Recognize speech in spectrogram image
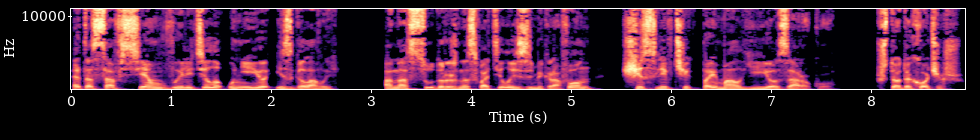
Это совсем вылетело у нее из головы. Она судорожно схватилась за микрофон, счастливчик поймал ее за руку. «Что ты хочешь?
